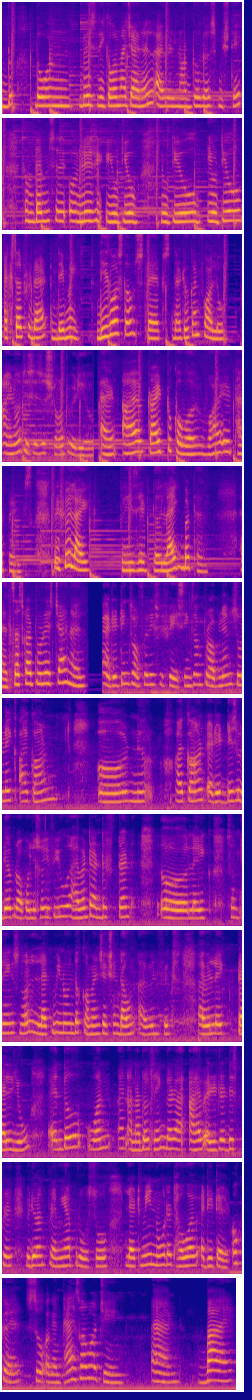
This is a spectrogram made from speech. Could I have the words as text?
don't please recover my channel. I will not do this mistake. Sometimes uh, only youtube youtube youtube accepts that they may. These were some steps that you can follow. I know this is a short video. And I have tried to cover why it happens. So if you like, please hit the like button and subscribe to this channel editing software is facing some problems so like i can't uh, I can't edit this video properly. So if you haven't understand uh, like some things no let me know in the comment section down. I will fix I will like tell you. And the one and another thing that I, I have edited this video on Premiere Pro. So let me know that how I've edited. Okay so again thanks for watching and bye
